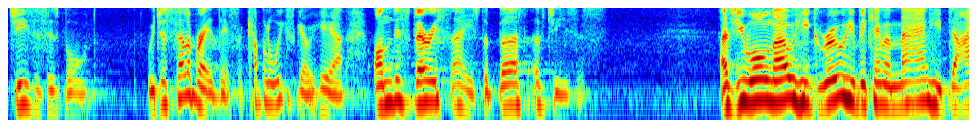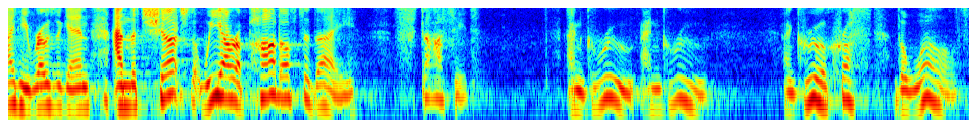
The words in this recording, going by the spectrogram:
Jesus is born. We just celebrated this a couple of weeks ago here on this very stage, the birth of Jesus. As you all know, he grew, he became a man, he died, he rose again, and the church that we are a part of today started and grew and grew and grew across the world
